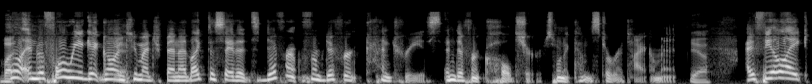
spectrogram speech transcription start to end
But, well, and before we get going yeah. too much, Ben, I'd like to say that it's different from different countries and different cultures when it comes to retirement. Yeah. I feel like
